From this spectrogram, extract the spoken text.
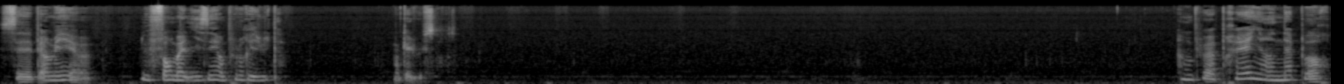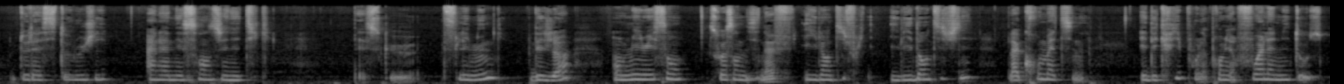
Ça permet euh, de formaliser un peu le résultat, en quelque sorte. Un peu après, il y a un apport de la cytologie à la naissance génétique. Parce que Fleming, déjà, en 1879, il identifie, il identifie la chromatine et décrit pour la première fois la mitose.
